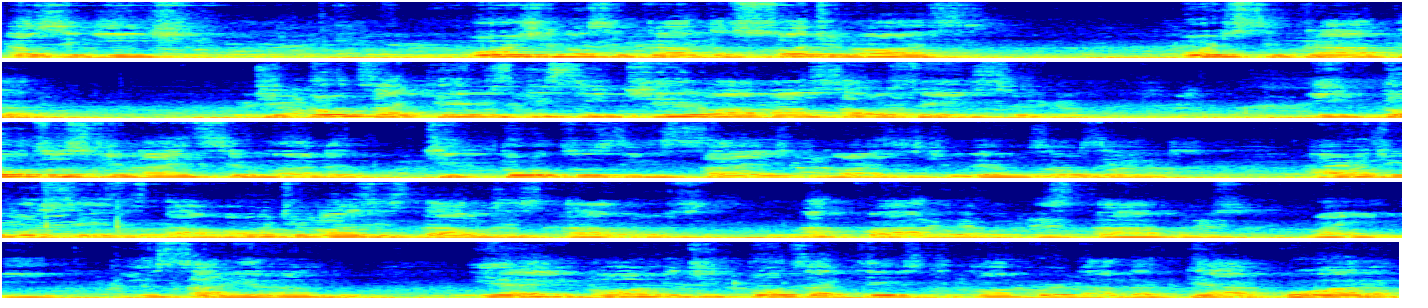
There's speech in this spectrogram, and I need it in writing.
é o seguinte: hoje não se trata só de nós, hoje se trata de todos aqueles que sentiram a nossa ausência em todos os finais de semana, de todos os ensaios que nós estivemos ausentes. Aonde vocês estavam, aonde nós estávamos, estávamos na quadra, estávamos no AMB, ensaiando. E é em nome de todos aqueles que estão acordados até agora,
